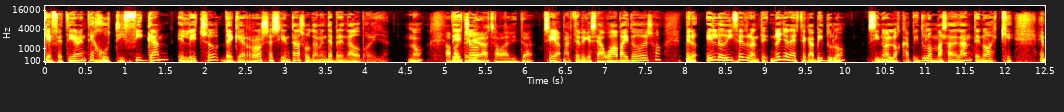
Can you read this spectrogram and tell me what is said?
que efectivamente justifican el hecho de que Ross se sienta absolutamente prendado por ella, ¿no? Aparte hecho- que era chavalita. Sí, aparte de que sea guapa y todo eso, pero él lo dice durante, no ya en este capítulo, sino en los capítulos más adelante, ¿no? Es que es,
